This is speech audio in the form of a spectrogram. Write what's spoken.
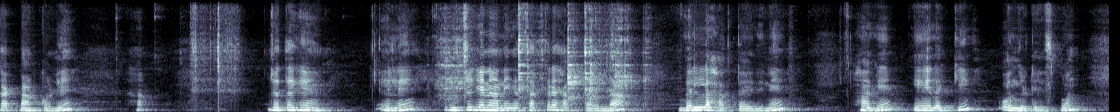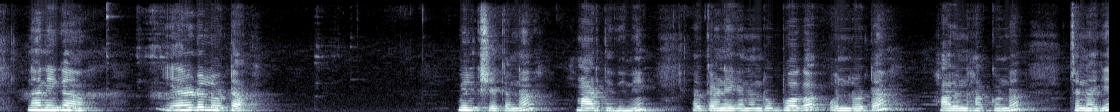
ಕಟ್ ಮಾಡ್ಕೊಳ್ಳಿ. ಜೊತೆಗೆ ಇಲ್ಲಿ ರುಚಿಗೆ ನಾನೀಗ ಸಕ್ಕರೆ ಹಾಕ್ತಾ ಇಲ್ಲ, ಬೆಲ್ಲ ಹಾಕ್ತಾ ಇದ್ದೀನಿ. ಹಾಗೆ ಏಲಕ್ಕಿ ಒಂದು ಟೀ ಸ್ಪೂನ್ ನಾನೀಗ ಎರಡು ಲೋಟ ಮಿಲ್ಕ್ ಶೇಕನ್ನು ಮಾಡ್ತಿದ್ದೀನಿ. ಅದ ಕಾರಣ ಈಗ ನಾನು ರುಬ್ಬುವಾಗ ಒಂದು ಲೋಟ ಹಾಲನ್ನು ಹಾಕ್ಕೊಂಡು ಚೆನ್ನಾಗಿ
